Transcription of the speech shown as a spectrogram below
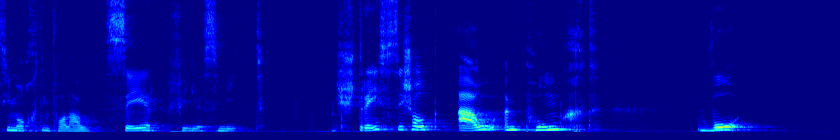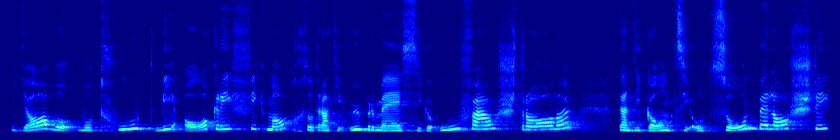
sie macht im Fall auch sehr vieles mit. Stress ist halt auch ein Punkt, wo ja, wo, wo die Haut wie angriffig macht oder auch die übermäßigen UV-Strahlen, dann die ganze Ozonbelastung,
